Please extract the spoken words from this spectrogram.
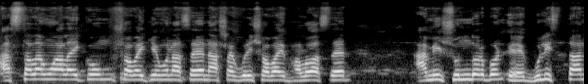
আসসালামু আলাইকুম সবাই কেমন আছেন? আশা করি সবাই ভালো আছেন। আমি Sundarban Gulistan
